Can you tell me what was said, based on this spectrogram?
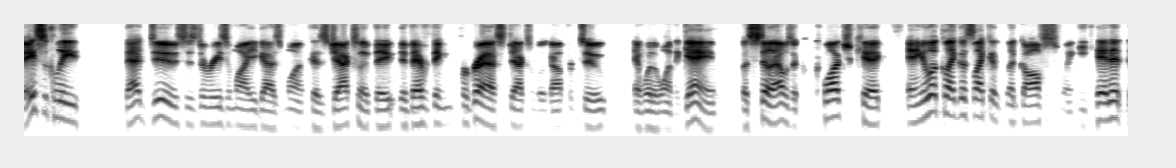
Basically, that deuce is the reason why you guys won because Jackson, if they if everything progressed, Jackson would have gone for two and would have won the game. But still, that was a clutch kick, and he looked like it was like a, a golf swing. He hit it,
